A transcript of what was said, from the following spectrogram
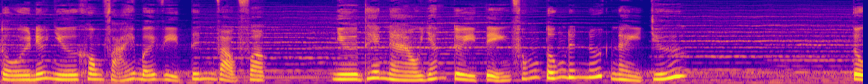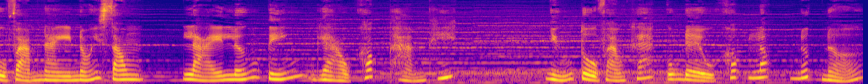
Tôi nếu như không phải bởi vì tin vào phật, như thế nào dám tùy tiện phóng túng đến nước này chứ? Tù phạm này nói xong, lại lớn tiếng gào khóc thảm thiết. Những tù phạm khác cũng đều khóc lóc, nức nở.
